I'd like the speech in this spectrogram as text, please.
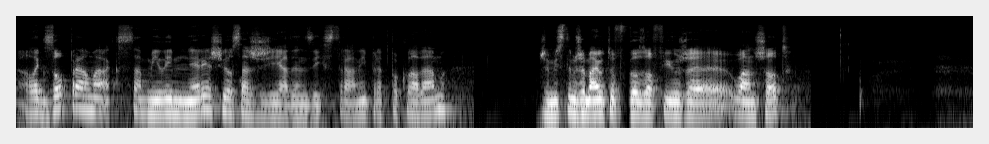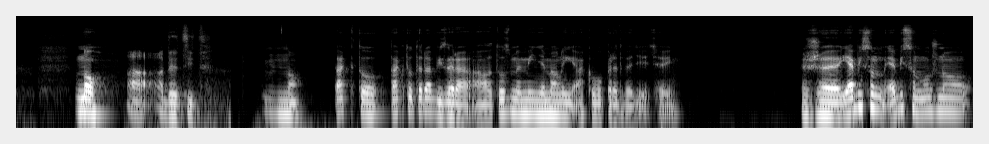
ale k zopravma, ak sa milím, neriešil sa žiaden z ich strany, predpokladám. Že myslím, že majú tú filozofiu, že one shot. No. A, a decid. No, takto, takto teda vyzerá, ale to sme my nemali ako predvedieť, hej. Že ja by som, ja by som možno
